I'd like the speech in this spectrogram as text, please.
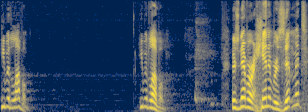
He would love him. He would love him. There's never a hint of resentment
